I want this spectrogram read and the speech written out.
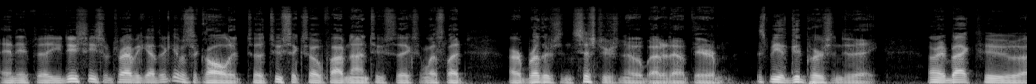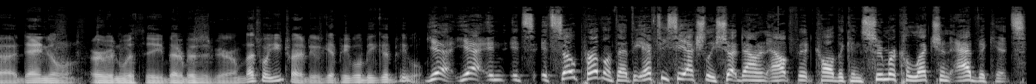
And if uh, you do see some traffic out there, give us a call at uh, two six zero five nine two six, and let's let our brothers and sisters know about it out there. Let's be a good person today. All right, back to uh, Daniel Irwin with the Better Business Bureau. That's what you try to do is get people to be good people. Yeah, yeah, and it's it's so prevalent that the FTC actually shut down an outfit called the Consumer Collection Advocates,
